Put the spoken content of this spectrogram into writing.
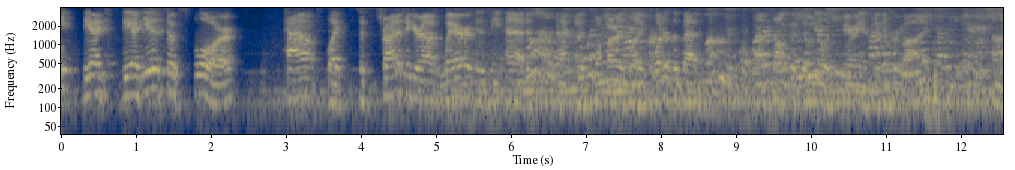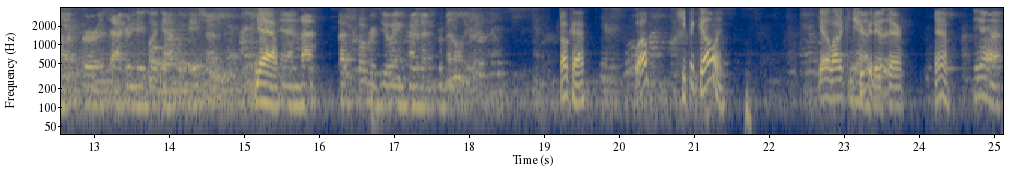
idea, the, idea, the idea is to explore how, like, to try to figure out where is the edge at- as far as, like, what is the best uh, self-custodial experience we can provide uh, for a Stacker News like application. yeah. And that's, that's what we're doing kind of incrementally right now. Okay. Well, keep it going. You got a lot of contributors there. Yeah. Yeah,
